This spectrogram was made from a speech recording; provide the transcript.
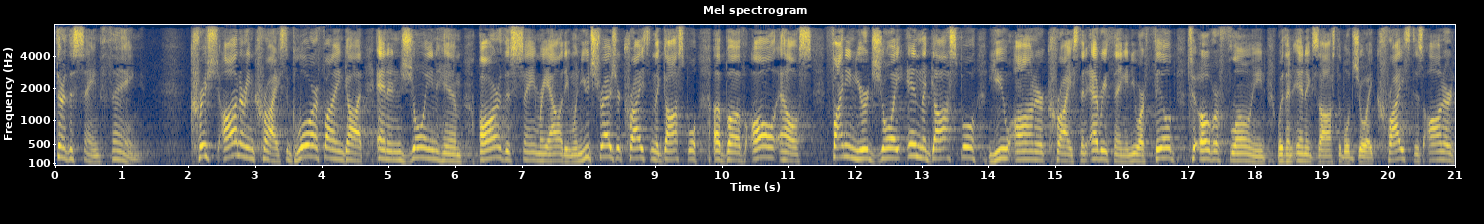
They're the same thing. Christ, honoring Christ, glorifying God, and enjoying Him are the same reality. When you treasure Christ and the gospel above all else, finding your joy in the gospel, you honor Christ and everything, and you are filled to overflowing with an inexhaustible joy. Christ is honored,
